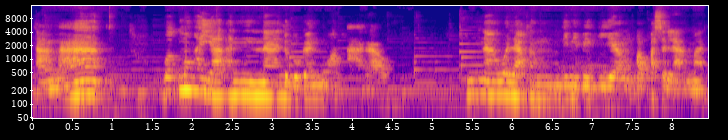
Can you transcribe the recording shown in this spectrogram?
Tama. Huwag mong hayaan na lubugan mo ang araw na wala kang binibigyang papasalamat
